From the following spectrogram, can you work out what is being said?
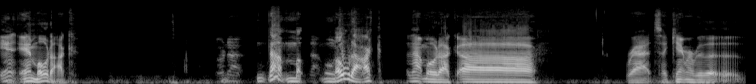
and, and MODOK. Or not? Not, Mo- MODOK. Not MODOK. Uh, rats. I can't remember the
